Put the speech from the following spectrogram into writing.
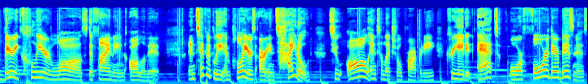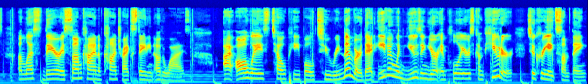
very clear laws defining all of it. And typically, employers are entitled to all intellectual property created at or for their business unless there is some kind of contract stating otherwise. I always tell people to remember that even when using your employer's computer to create something,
